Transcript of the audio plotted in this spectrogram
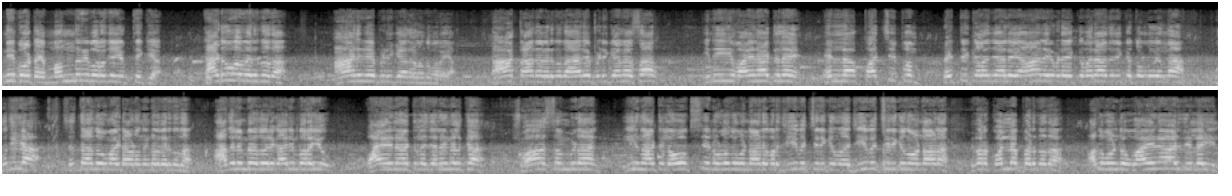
ഇനി പോട്ടെ മന്ത്രി പറഞ്ഞ യുക്തിക്ക് കടുവ വരുന്നത് ആടിനെ പിടിക്കാനാണെന്ന് പറയാം. കാട്ടാന വരുന്നത് ആരെ പിടിക്കാനാ സാർ? ഇനി ഈ വയനാട്ടിലെ എല്ലാ പച്ചിപ്പും വെട്ടിക്കളഞ്ഞാലേ ആന ഇവിടേക്ക് വരാതിരിക്കത്തുള്ളൂ എന്ന പുതിയ സിദ്ധാന്തവുമായിട്ടാണോ നിങ്ങൾ വരുന്നത്? അതിലും വേറെ ഒരു കാര്യം പറയൂ. വയനാട്ടിലെ ജനങ്ങൾക്ക് ശ്വാസം വിടാൻ ഈ നാട്ടിൽ ഓക്സിജൻ ഉള്ളതുകൊണ്ടാണ് ഇവർ ജീവിച്ചിരിക്കുന്നത്. ജീവിച്ചിരിക്കുന്നതുകൊണ്ടാണ് ഇവർ കൊല്ലപ്പെടുന്നത്. അതുകൊണ്ട് വയനാട് ജില്ലയിൽ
